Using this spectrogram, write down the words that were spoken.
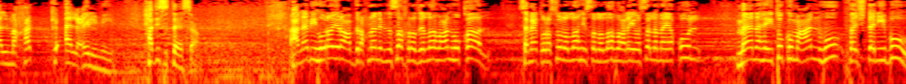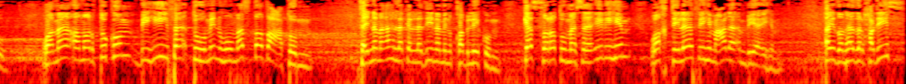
المحك العلمي. حديث التاسع. عن أبي هريرة عبد الرحمن بن صخر رضي الله عنه قال سمعت رسول الله صلى الله عليه وسلم يقول ما نهيتكم عنه فاجتنبوه وما أمرتكم به فأتوا منه ما استطعتم. فإنما أهلك الذين من قبلكم كثرة مسائلهم واختلافهم على أنبيائهم. أيضا هذا الحديث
